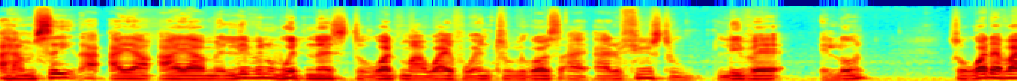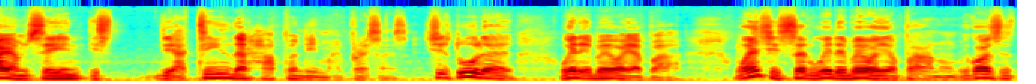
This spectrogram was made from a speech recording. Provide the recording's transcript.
I am saying I, I am I am a living witness to what my wife went through because I, I refuse to leave her alone. So whatever I am saying is there are things that happened in my presence. She told her where the bear yapa. When she said where the bear yapa, no, because it,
